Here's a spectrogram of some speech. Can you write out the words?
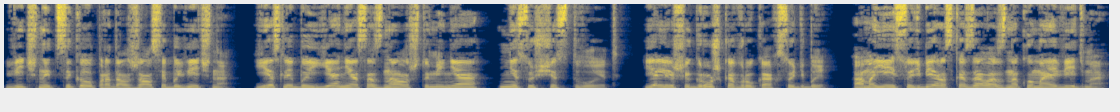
вечный цикл продолжался бы вечно, если бы я не осознал, что меня не существует. Я лишь игрушка в руках судьбы. О моей судьбе рассказала знакомая ведьма,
